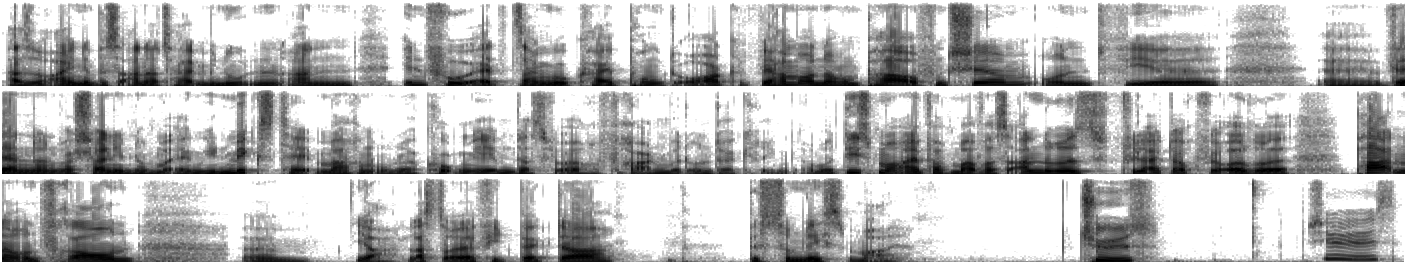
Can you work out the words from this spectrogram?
also eine bis anderthalb Minuten an info.sangokai.org. Wir haben auch noch ein paar auf dem Schirm und wir äh, werden dann wahrscheinlich nochmal irgendwie ein Mixtape machen oder gucken eben, dass wir eure Fragen mit unterkriegen. Aber diesmal einfach mal was anderes, vielleicht auch für eure Partner und Frauen. Ähm, ja, lasst euer Feedback da. Bis zum nächsten Mal. Tschüss. Tschüss.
